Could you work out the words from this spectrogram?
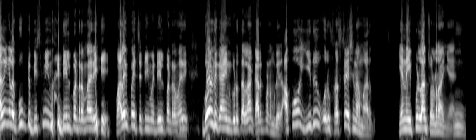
அவங்கள கூப்பிட்டு பிஸ்மி டீல் பண்ற மாதிரி வலைப்பயிற்சி டீமை டீல் பண்ற மாதிரி கோல்டு காயின் கொடுத்தெல்லாம் கரெக்ட் பண்ண முடியாது. அப்போ இது ஒரு ஃப்ரஸ்ட்ரேஷனா மாறுது. என்னை இப்படிலாம் சொல்றாங்க. ம்,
